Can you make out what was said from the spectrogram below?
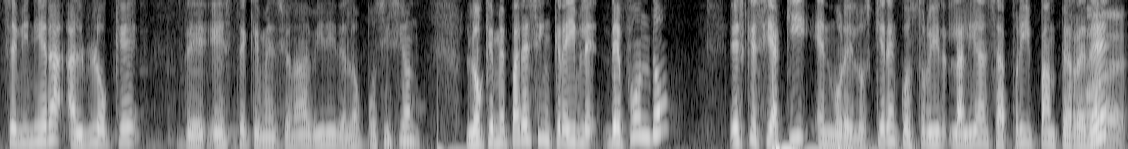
se viniera al bloque de este que mencionaba Viri de la oposición. Lo que me parece increíble, de fondo, es que si aquí en Morelos quieren construir la alianza PRI-PAN-PRD,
